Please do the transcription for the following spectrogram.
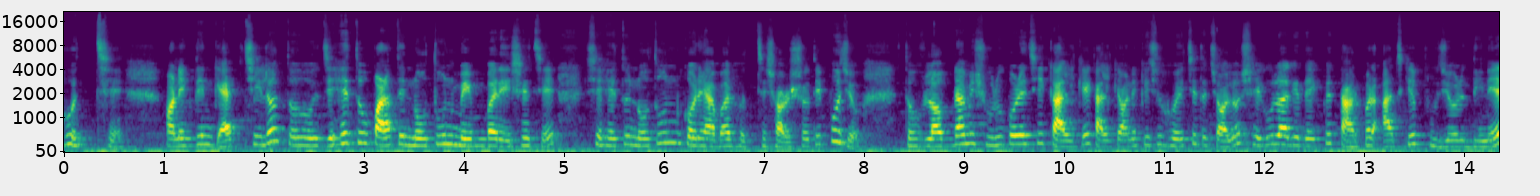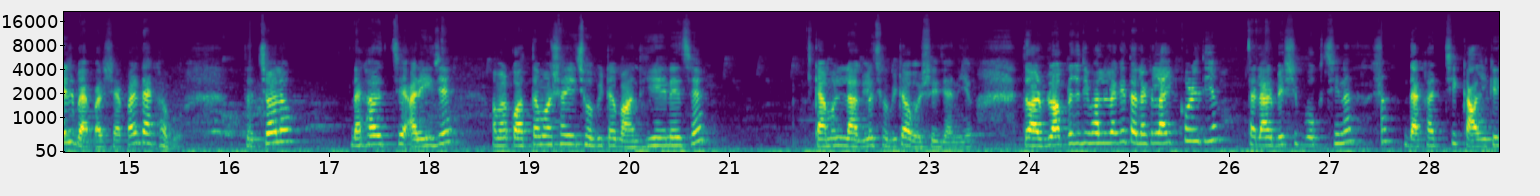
হচ্ছে। অনেক দিন গ্যাপ ছিল, তো যেহেতু পাড়াতে নতুন মেম্বার এসেছে, সেহেতু নতুন করে আবার হচ্ছে সরস্বতী পুজো। তো ব্লগটা আমি শুরু করেছি কালকে কালকে অনেক কিছু হয়েছে, তো চলো সেগুলো আগে দেখবে, তারপর আজকে পুজোর দিনের ব্যাপার স্যাপার দেখাবো। তো চলো, দেখা হচ্ছে। আর এই যে আমার কর্তামশাই এই ছবিটা বাঁধিয়ে এনেছে। কেমন লাগল ছবিটা অবশ্যই জানিও। তো আর ব্লগটা যদি ভালো লাগে তাহলে একটা লাইক করে দিও। তাহলে আর বেশি বকছি না। দেখাচ্ছি কালকে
